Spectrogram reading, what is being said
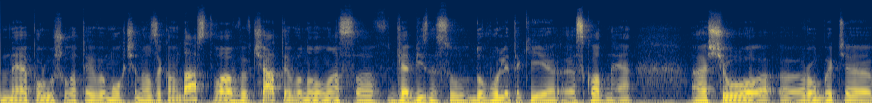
не порушувати вимог чинного законодавства, вивчати воно у нас для бізнесу доволі таки складне що е, робить е,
